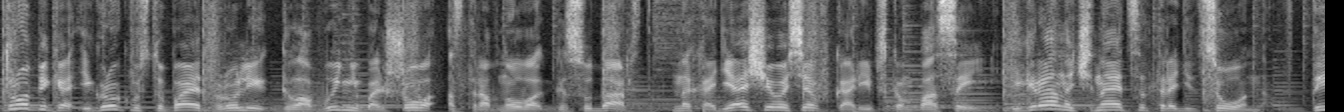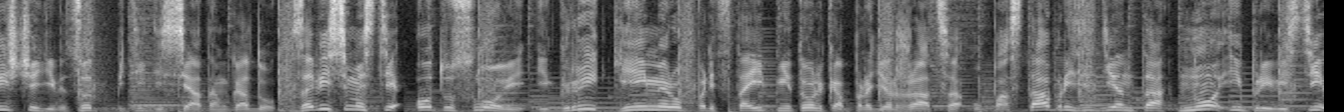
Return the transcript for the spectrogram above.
Тропика игрок выступает в роли главы небольшого островного государства, находящегося в Карибском бассейне. Игра начинается традиционно, в 1950 году. В зависимости от условий игры, геймеру предстоит не только продержаться у поста президента, но и привести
